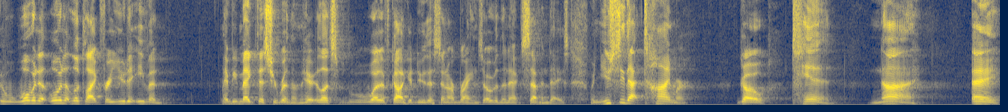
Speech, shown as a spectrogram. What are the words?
what would it, what would it look like for you to even maybe make this your rhythm? Here, let's, what if God could do this in our brains over the next seven days? When you see that timer go 10, 9, 8,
